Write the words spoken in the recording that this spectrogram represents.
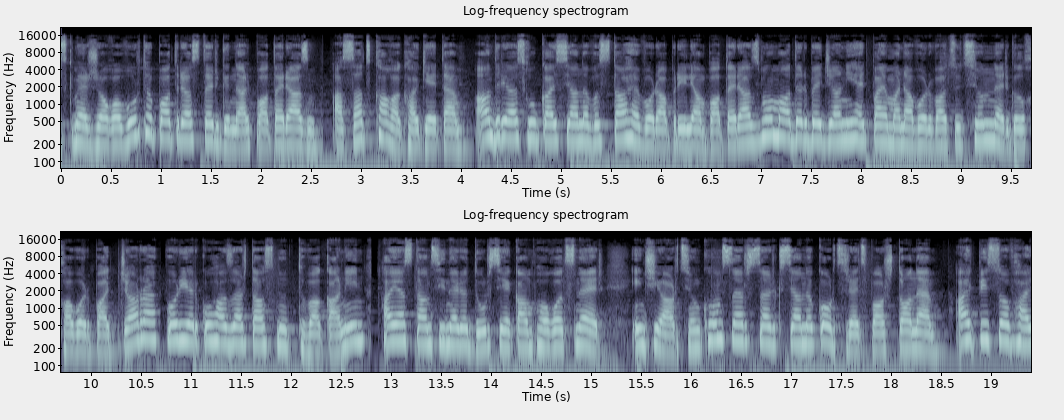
իսկ մեր ժողովուրդը պատրաստ էր գնալ պատերազմ ասաց քաղաքագետը։ Անդրեաս Ղուկասյանը վստահ է, որ ապրիլյան պատերազմում Ադրբեջանի հետ պայմանավորվածությունն էր գլխավոր պատճառը, որ 2018 թվականին հայաստանցիները դուրս եկան փողոցներ, ինչի արդյունքում Սերժ Սարգսյանը կորցրեց պաշտոնը։ Այդպիսով հայ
